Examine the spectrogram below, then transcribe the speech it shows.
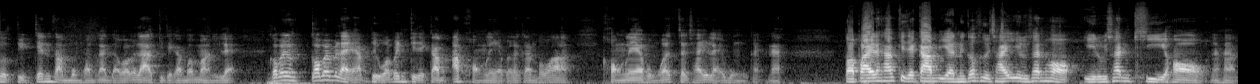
กดติดเจนสามวงพร้อมกันแต่ว่าเวลากิจกรรมประมาณนี้แหละก็ไม่ก็ไม่เป็นไรครับ ถือว่าเป็นกิจกรรมอัพของแรไปแล้วกัน เพราะว่าของแรผมก็จะใช้หลายวงกันนะ ต่อไปนะครับ กิจกรรมอีกอันหนึ่งก็คือใช้ illusion hall illusion key hall นะครับ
